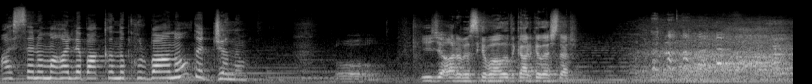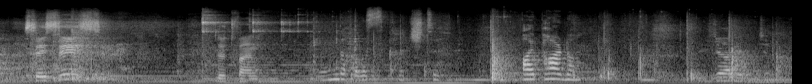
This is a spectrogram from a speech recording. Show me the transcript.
Ay sen o mahalle bakkalına kurban ol da canım. İyice arabeske bağladık arkadaşlar. Sessiz! Lütfen. Bunun da havası kaçtı. Ay pardon. Rica ederim canım.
